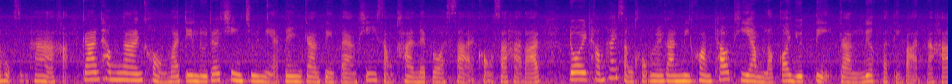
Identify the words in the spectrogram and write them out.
1965 ค่ะ การทำงานของมาร์ตินลูเทอร์คิงจูเนียร์เป็นการเปลี่ยนแปลงที่สำคัญในประวัติศาสตร์ของสหรัฐ โดยทำให้สังคมอเมริกันมีความเท่าเทียม แล้วก็ยุติการเลือกปฏิบัตินะคะ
